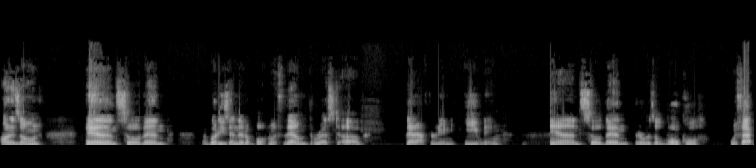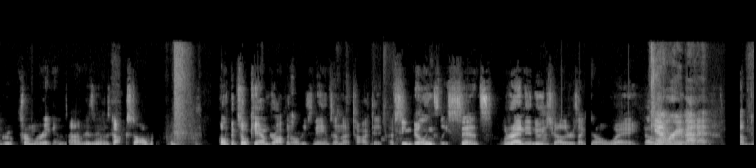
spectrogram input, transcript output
on his own, and so then my buddies ended up boating with them the rest of that afternoon, evening, and so then there was a local with that group from Riggins. Um, his name was Doc Stahlberg. Hope it's okay. I'm dropping all these names. I'm not talking. I've seen Billingsley since. We ran into each other. It's like, no way. Can't worry about it. Um,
